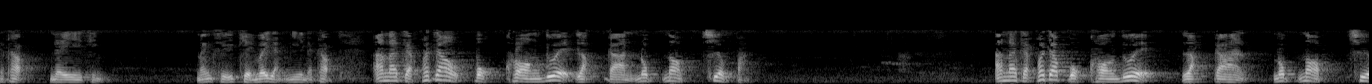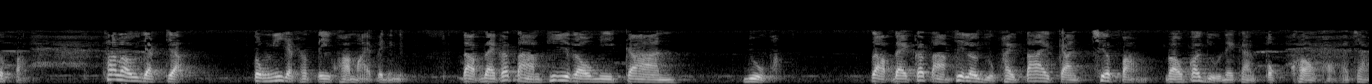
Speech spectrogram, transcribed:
นะครับ ในสิ่งหนังสือเขียนไว้อย่างนี้นะครับ อาณาจักรพระเจ้าปกครองด้วยหลักการนบนอบเชื่อฟัง อาณาจักรพระเจ้าปกครองด้วยหลักการนบนอบเชื่อฟัง ถ้าเราอยากจะตรงนี้อยากจะตีความหมายเป็นอย่างนี้ตราบใดก็ตามที่เรามีการอยู่ตราบใดก็ตามที่เราอยู่ภายใต้การเชื่อฟัง เราก็อยู่ในการปกครองของพระเจ้า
